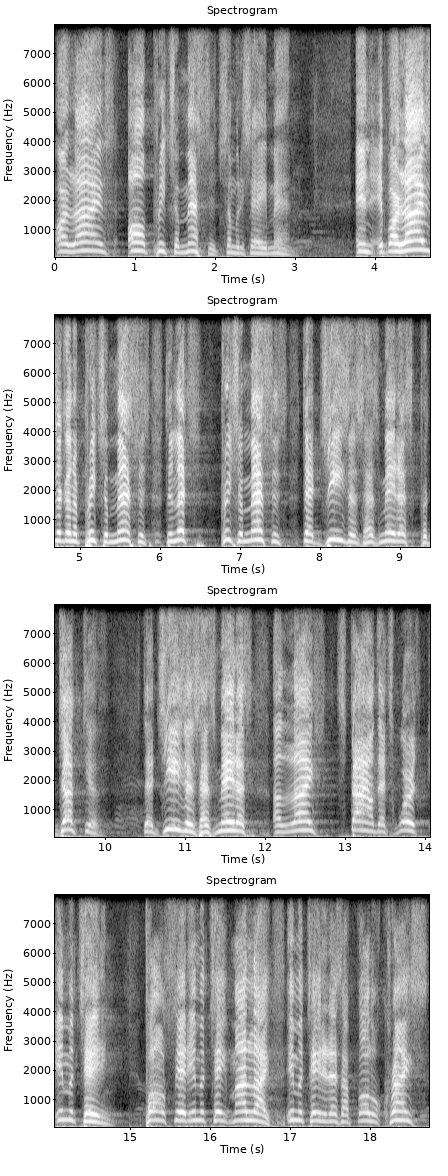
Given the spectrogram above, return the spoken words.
our lives all preach a message. Somebody say amen. And if our lives are going to preach a message, then let's preach a message that Jesus has made us productive, that Jesus has made us a lifestyle that's worth imitating. Paul said, imitate my life, imitate it as I follow Christ.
